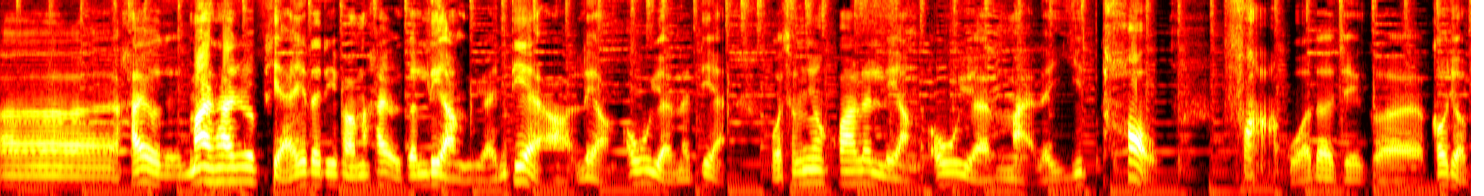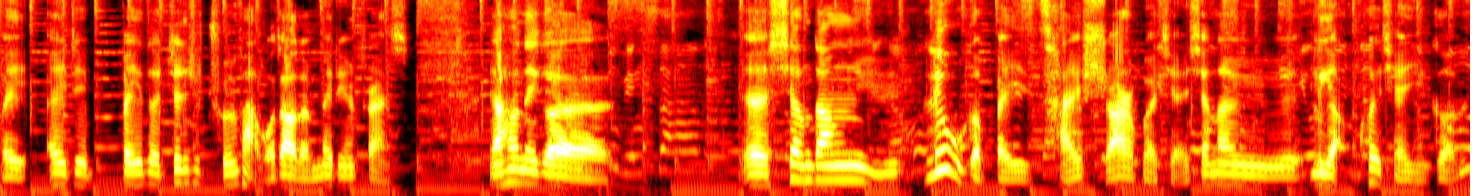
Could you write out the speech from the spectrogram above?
呃，还有马耳他就是便宜的地方呢，还有一个两元店啊，两欧元的店，我曾经花了两欧元买了一套。法国的这个高脚杯，哎，这杯子真是纯法国造的，Made in France。然后那个，呃，相当于六个杯才十二块钱，相当于两块钱一个，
